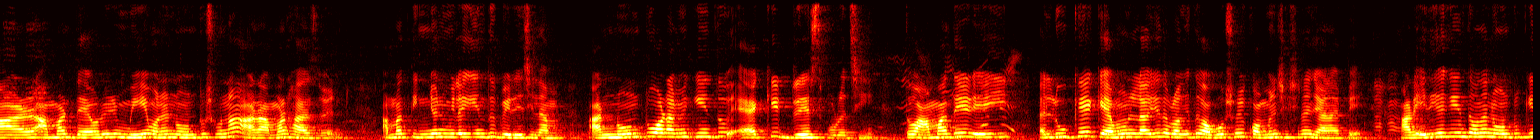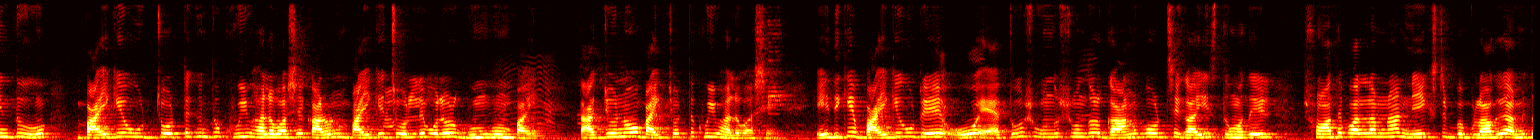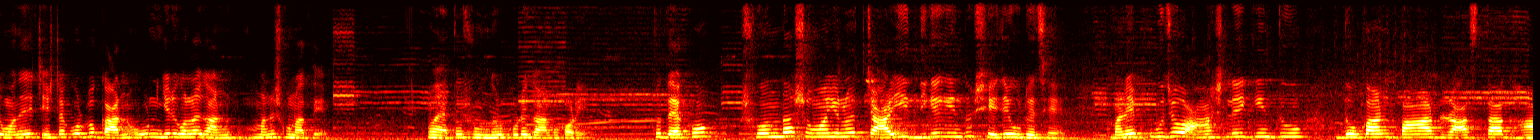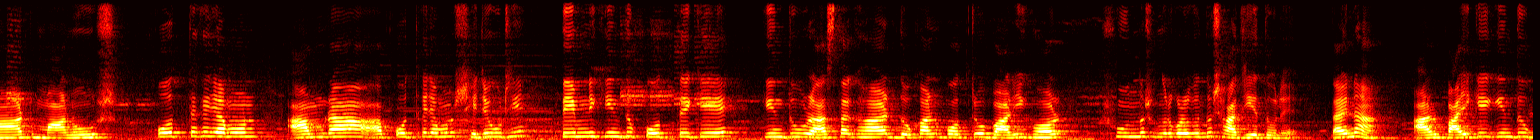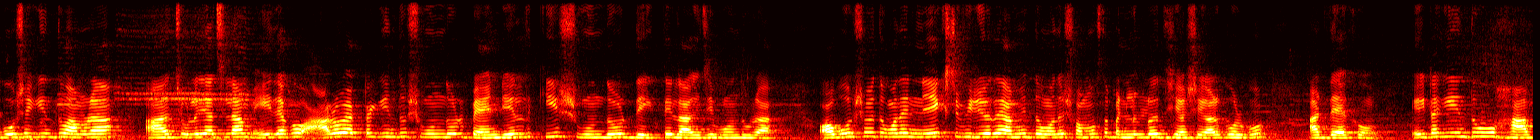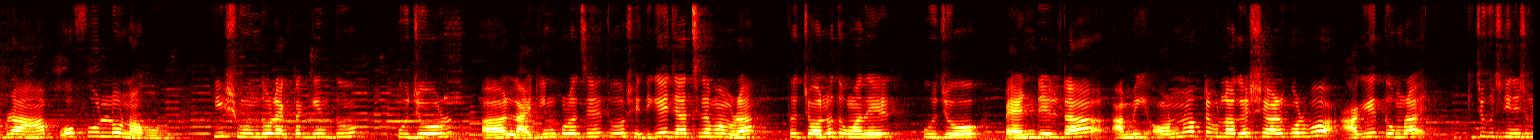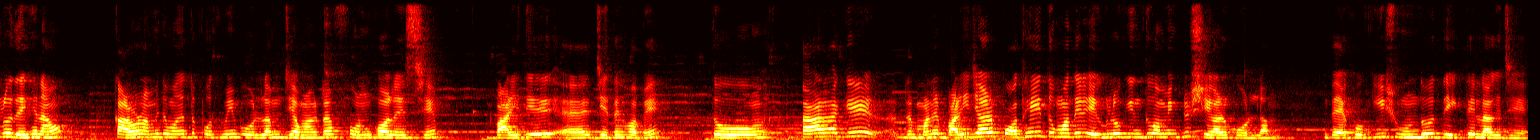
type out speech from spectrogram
আর আমার দেওরের মেয়ে মানে নন্টু সোনা আর আমার হাজব্যান্ড আমরা তিনজন মিলে কিন্তু বেরিয়েছিলাম। আর নন্টু আর আমি কিন্তু একই ড্রেস পরেছি। তো আমাদের এই লুকে কেমন লাগছে তোমরা কিন্তু অবশ্যই কমেন্ট সেকশনে জানাবে। আর এদিকে কিন্তু আমাদের নন্টু কিন্তু বাইকে উঠ চড়তে কিন্তু খুবই ভালোবাসে, কারণ বাইকে চললে বলে ওর ঘুম ঘুম পায়। তার জন্য বাইক চড়তে খুবই ভালোবাসে। এইদিকে বাইকে উঠে ও এত সুন্দর সুন্দর গান করছে গাইস তোমাদের শোনাতে পারলাম না। নেক্সট ব্লগে আমি তোমাদের চেষ্টা করব গান ও নিজের গলায় গান মানে শোনাতে। ও এত সুন্দর করে গান করে। তো দেখো, সন্ধ্যার সময় যেন চারিদিকে কিন্তু সেজে উঠেছে। মানে পুজো আসলেই কিন্তু দোকানপাট, রাস্তাঘাট, মানুষ, প্রত্যেকে যেমন আমরা প্রত্যেকে যেমন সেজে উঠি, তেমনি কিন্তু প্রত্যেকে কিন্তু রাস্তাঘাট, দোকানপত্র, বাড়িঘর সুন্দর সুন্দর করে কিন্তু সাজিয়ে তোলে, তাই না? আর বাইকে কিন্তু বসে কিন্তু আমরা চলে যাচ্ছিলাম। এই দেখো আরও একটা কিন্তু সুন্দর প্যান্ডেল। কি সুন্দর দেখতে লাগছে বন্ধুরা। অবশ্যই তোমাদের নেক্সট ভিডিওতে আমি তোমাদের সমস্ত প্যান্ডেলগুলো শেয়ার করব। আর দেখো, এটা কিন্তু হাবড়া প্রফুল্ল নগর কি সুন্দর একটা কিন্তু পুজোর লাইটিং করেছে। তো সেদিকেই যাচ্ছিলাম আমরা। তো চলো তোমাদের পুজো প্যান্ডেলটা আমি অন্য একটা ব্লগে শেয়ার করব। আগে তোমরা কিছু কিছু জিনিসগুলো দেখে নাও। কারণ আমি তোমাদের তো প্রথমেই বললাম যে আমার একটা ফোন কল এসছে। বাড়িতে যেতে হবে। তো তার আগে মানে বাড়ি যাওয়ার পথেই তোমাদের এগুলো কিন্তু আমি একটু শেয়ার করলাম। দেখো কি সুন্দর দেখতে লাগছে।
